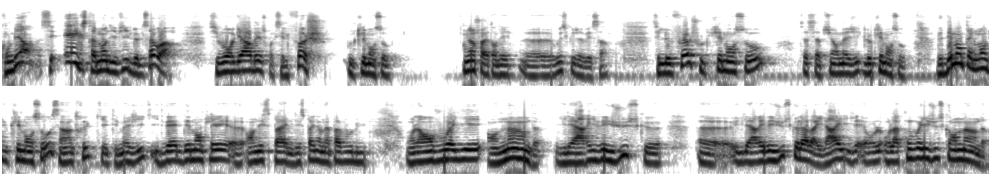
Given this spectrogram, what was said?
Combien? C'est extrêmement difficile de le savoir. Si vous regardez, je crois que c'est le Foch ou le Clémenceau. Non, je attendez, euh, où est-ce que j'avais ça? C'est le Foch ou le Clémenceau? Ça, c'est absolument magique. Le Clémenceau. Le démantèlement du Clémenceau, c'est un truc qui était magique. Il devait être démantelé euh, en Espagne. L'Espagne n'en a pas voulu. On l'a envoyé en Inde. Il est arrivé jusque, euh, il est arrivé jusque là-bas. Il, a, on, l'a convoyé jusqu'en Inde.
